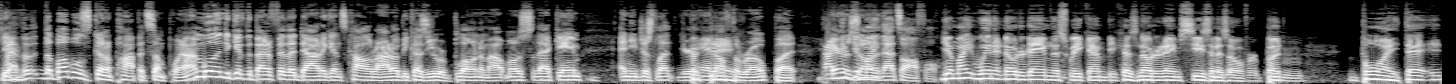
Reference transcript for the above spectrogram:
Yeah, the, the bubble's going to pop at some point. I'm willing to give the benefit of the doubt against Colorado because you were blowing them out most of that game and you just let your hand they- off the rope. But I Arizona, might- that's awful. You might win at Notre Dame this weekend because Notre Dame's season is over. But mm-hmm. Boy, they,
